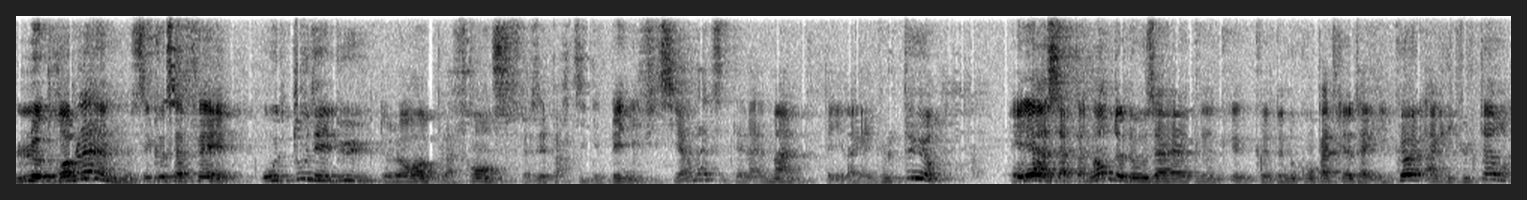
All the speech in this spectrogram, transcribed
Le problème, c'est que ça fait, au tout début de l'Europe, la France faisait partie des bénéficiaires nets, c'était l'Allemagne qui payait l'agriculture, Et un certain nombre de nos, compatriotes agriculteurs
